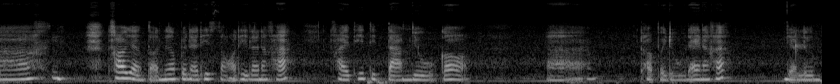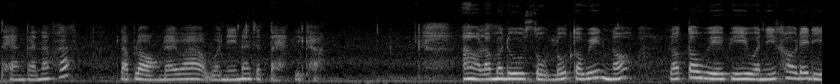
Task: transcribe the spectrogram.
ะ เข้าอย่างต่อเนื่องเป็นอาทิตย์2องอาทิตย์แล้วนะคะ ใครที่ติดตามอยู่ก็เข้าไปดูได้นะคะ อย่าลืมแทงกันนะคะ รับรองได้ว่าวันนี้น่าจะแตกอีกค่ะอ้าวเรามาดูสูตรลดกับวิ่งเนาะลอตเตอ VIP วันนี้เข้าได้ดี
